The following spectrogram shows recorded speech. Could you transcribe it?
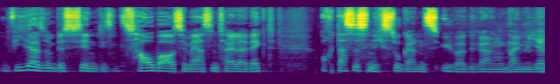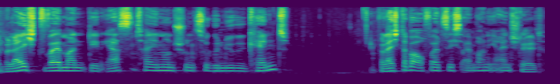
wieder so ein bisschen diesen Zauber aus dem ersten Teil erweckt. Auch das ist nicht so ganz übergegangen bei mir. Vielleicht, weil man den ersten Teil nun schon zur Genüge kennt Vielleicht aber auch, weil es sich einfach nicht einstellt.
